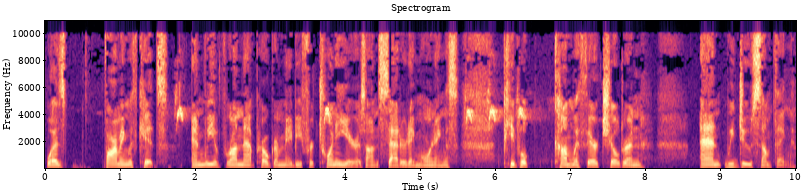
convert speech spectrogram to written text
was farming with kids. And we have run that program maybe for 20 years on Saturday mornings. People come with their children and we do something.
